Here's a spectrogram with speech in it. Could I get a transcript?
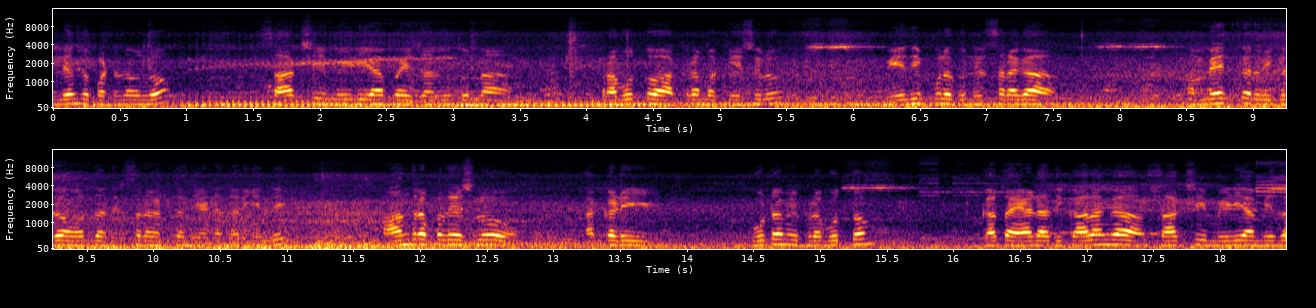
ఇల్లెందు పట్టణంలో సాక్షి మీడియాపై జరుగుతున్న ప్రభుత్వ అక్రమ కేసులు వేధింపులకు నిరసనగా అంబేద్కర్ విగ్రహం వద్ద నిరసన వ్యక్తం చేయడం జరిగింది. ఆంధ్రప్రదేశ్లో అక్కడి కూటమి ప్రభుత్వం గత ఏడాది కాలంగా సాక్షి మీడియా మీద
